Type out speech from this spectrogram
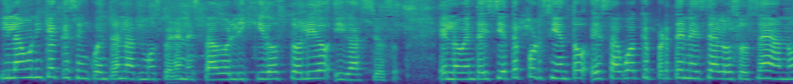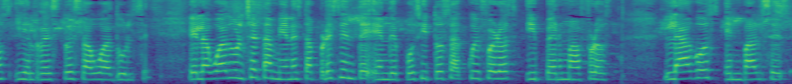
y la única que se encuentra en la atmósfera en estado líquido, sólido y gaseoso. El 97% es agua que pertenece a los océanos y el resto es agua dulce. El agua dulce también está presente en depósitos acuíferos y permafrost lagos, embalses,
